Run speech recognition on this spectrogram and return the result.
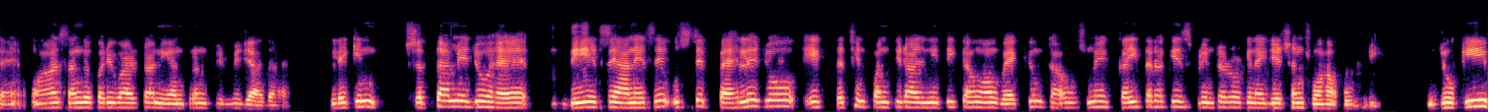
हैं, वहाँ संघ परिवार का नियंत्रण फिर भी ज़्यादा है। लेकिन सत्ता में जो है देर से आने से उससे पहले जो एक दक्षिण पंथी राजनीति का वहाँ वैक्यूम था उसमें कई तरह के स्प्लिंटर ऑर्गेनाइजेशन वहाँ उभरी जो कि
